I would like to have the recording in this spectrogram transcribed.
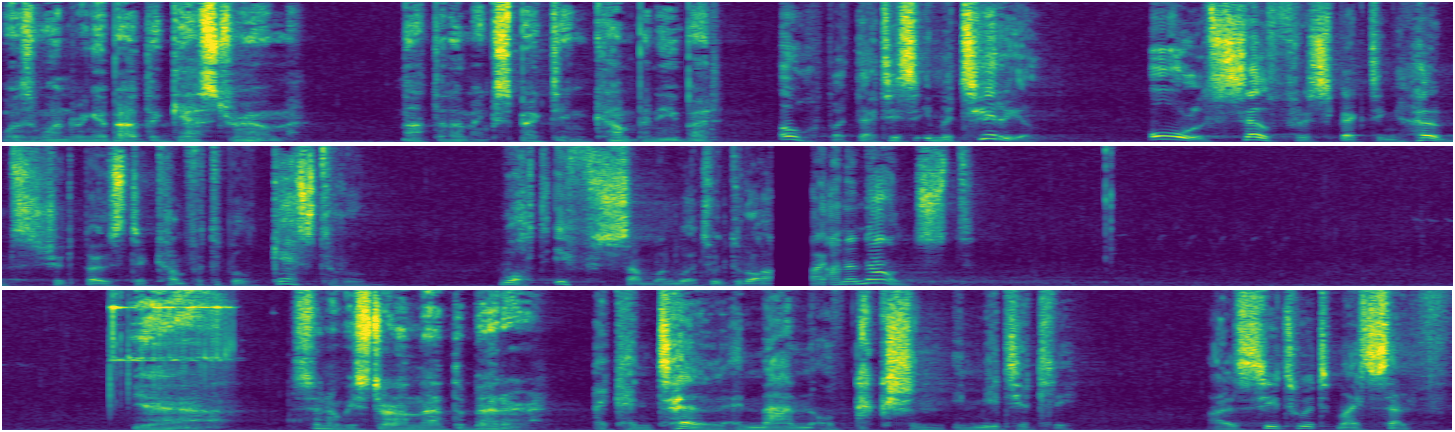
Was wondering about the guest room. Not that I'm expecting company, but Oh, but that is immaterial. All self-respecting homes should boast a comfortable guest room. What if someone were to drive unannounced? yeah. Sooner we start on that, the better. I can tell a man of action immediately. I'll see to it myself.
